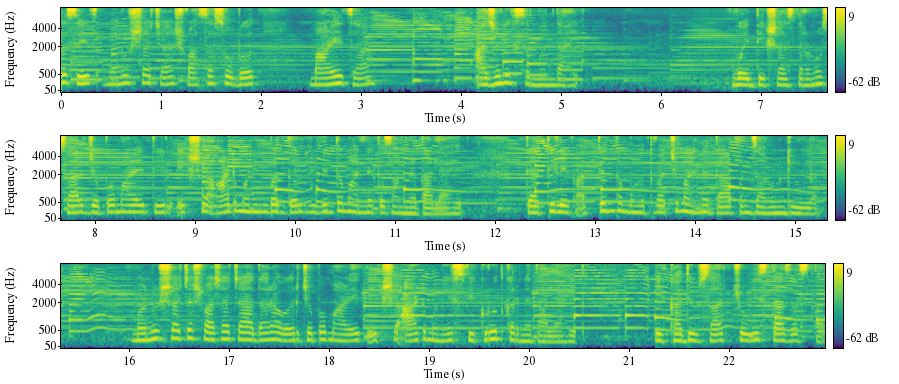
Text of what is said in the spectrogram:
तसेच मनुष्याच्या श्वासासोबत माळेचा अजून एक संबंध आहे. वैदिक शास्त्रानुसार जपमाळेतील एकशे आठ म्हणींबद्दल विविध मान्यता सांगण्यात आल्या आहेत. त्यातील एक अत्यंत महत्त्वाची मान्यता आपण जाणून घेऊया. मनुष्याच्या श्वासाच्या आधारावर जपमाळेत एकशे आठ मणी स्वीकृत करण्यात आल्या आहेत. एका दिवसात चोवीस तास असतात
